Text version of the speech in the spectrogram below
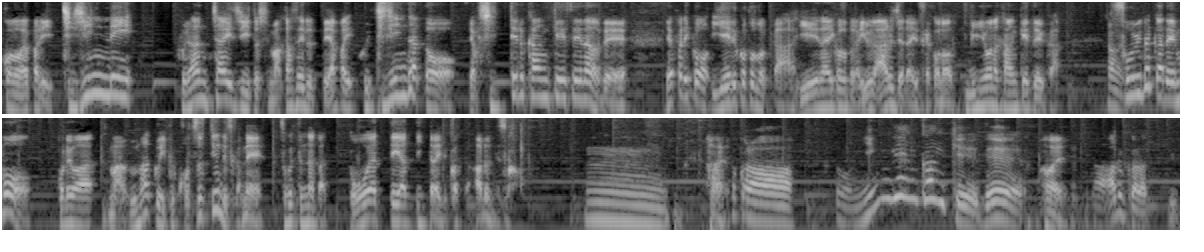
このやっぱり知人にフランチャイジーとして任せるって、やっぱり知人だと、やっぱ知ってる関係性なので、やっぱりこう言えることとか言えないこととかいろいろあるじゃないですか。この微妙な関係というか。はいそういう中でも、これは、まあ、うまくいくコツっていうんですかね。それってなんか、どうやってやっていったらいいとかってあるんですか？うーん。はい。だから、その人間関係ではい。あるからって言っ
